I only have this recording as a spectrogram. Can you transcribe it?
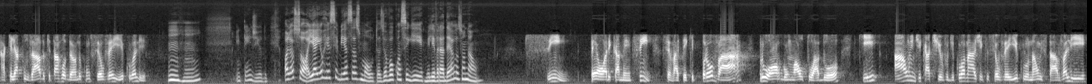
aquele acusado que está rodando com seu veículo ali. Uhum. Entendido. Olha só, e aí eu recebi essas multas, eu vou conseguir me livrar delas ou não? Sim, teoricamente sim. Você vai ter que provar para o órgão autuador que há um indicativo de clonagem, que o seu veículo não estava ali.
